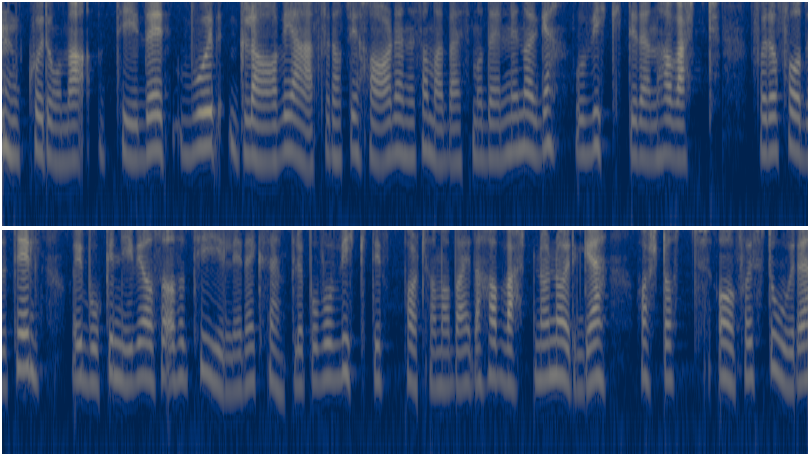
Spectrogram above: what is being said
koronatider, hvor glad vi er for at vi har denne samarbeidsmodellen i Norge. Hvor viktig den har vært for å få det til. Og I boken gir vi også altså, tidligere eksempler på hvor viktig partssamarbeidet har vært når Norge har stått overfor store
